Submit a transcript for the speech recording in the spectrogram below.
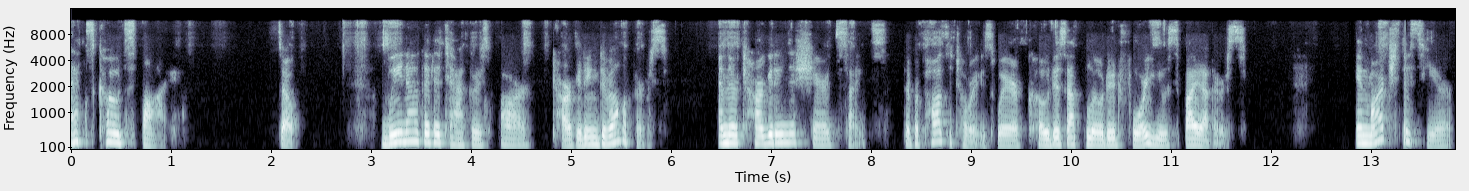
XcodeSpy. So we know that attackers are targeting developers and they're targeting the shared sites, the repositories where code is uploaded for use by others. In March this year,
